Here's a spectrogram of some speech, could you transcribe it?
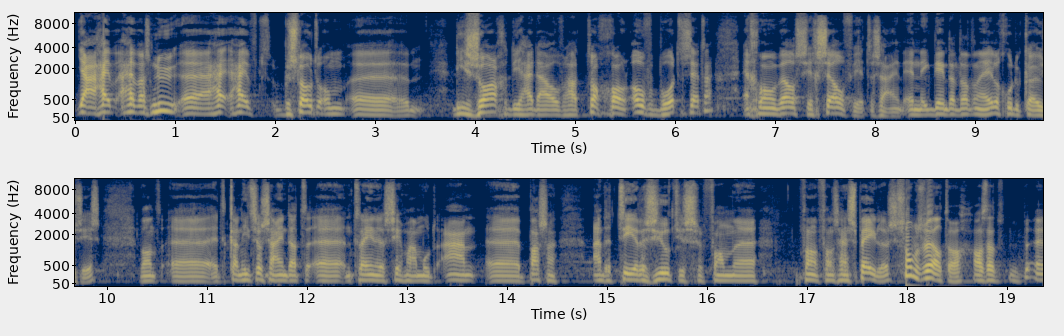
ja, hij, hij was nu, hij, hij heeft besloten om die zorgen die hij daarover had, toch gewoon overboord te zetten. En gewoon wel zichzelf weer te zijn. En ik denk dat dat een hele goede keuze is. Want het kan niet zo zijn dat een trainer zich maar moet aanpassen aan de tere zieltjes van, eh, van, van zijn spelers. Soms wel toch, als dat eh,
